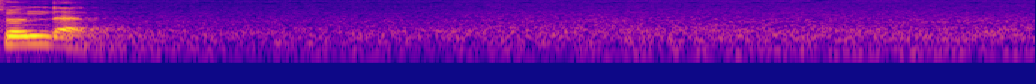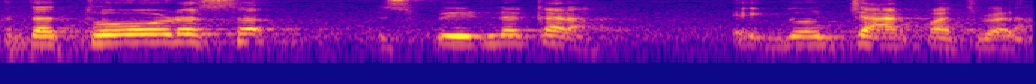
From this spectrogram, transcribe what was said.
सुंदर. आता थोडंसं स्पीडनं करा. एक दोन चार पाच वेळा.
